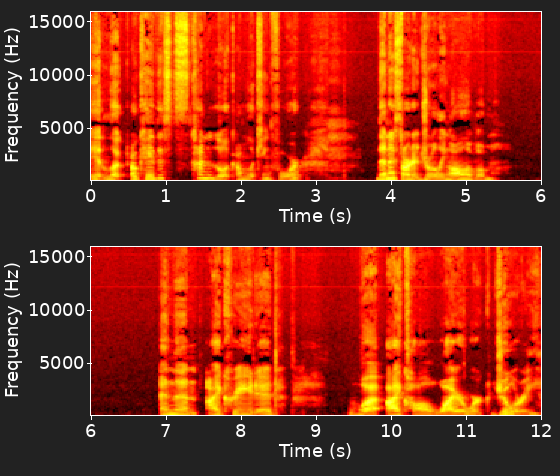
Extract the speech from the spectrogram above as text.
it looked okay, this is kind of the look I'm looking for. Then I started drilling all of them. And then I created what I call wire work jewelry.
